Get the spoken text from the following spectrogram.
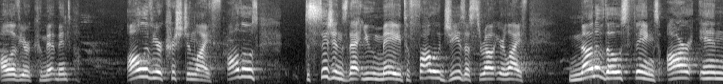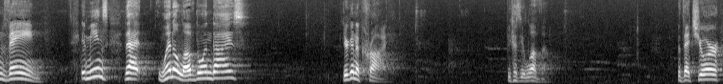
all of your commitment, all of your Christian life, all those decisions that you made to follow Jesus throughout your life, none of those things are in vain. It means that when a loved one dies, you're going to cry because you love them. But that your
